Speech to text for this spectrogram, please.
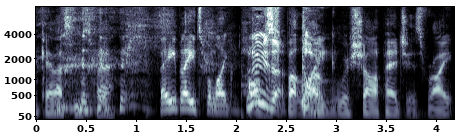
Okay, that seems fair. Beyblades were like Loser. but like with sharp edges, right?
